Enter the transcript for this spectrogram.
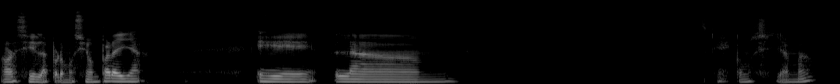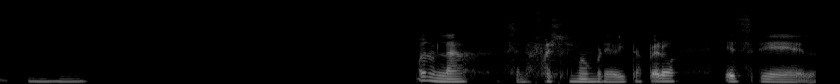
ahora sí la promoción para ella, eh, la. Eh, ¿Cómo se llama? Mm. Bueno, la se me fue el nombre ahorita, pero es el,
